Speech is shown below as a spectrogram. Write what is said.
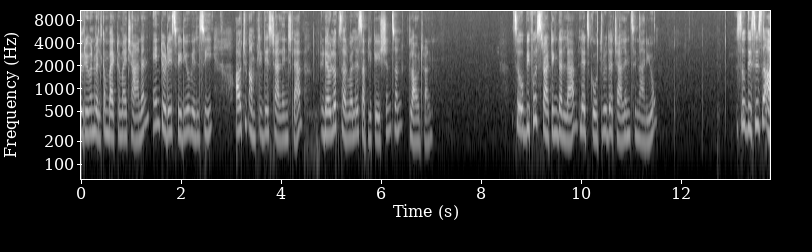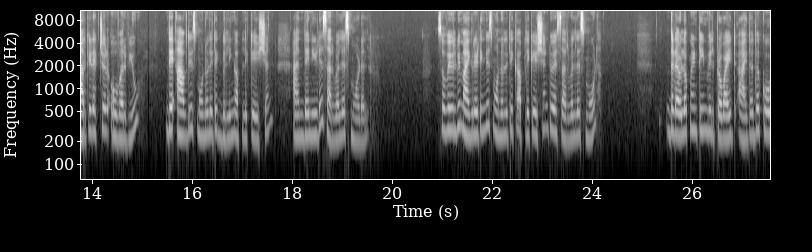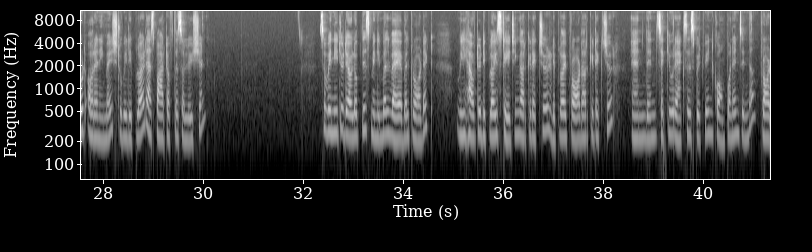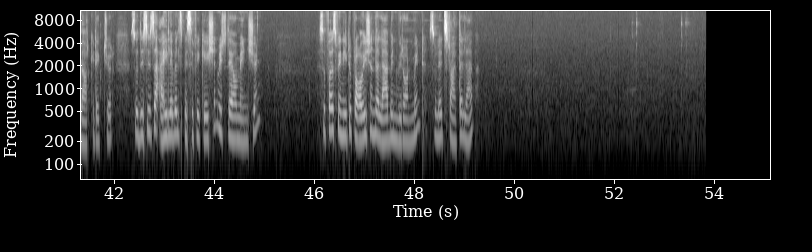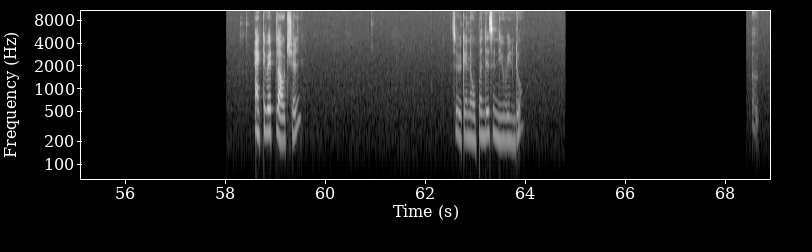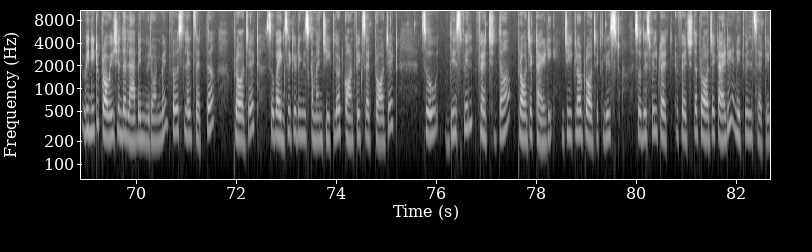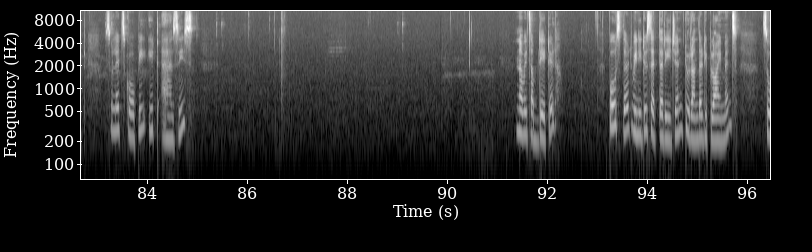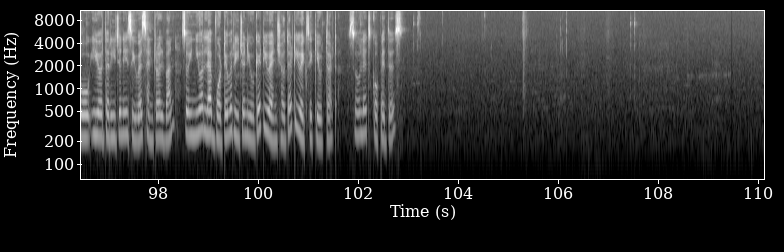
everyone, welcome back to my channel. In today's video, we'll see how to complete this challenge lab, develop serverless applications on Cloud Run. So before starting the lab, let's go through the challenge scenario. So this is the architecture overview. They have this monolithic billing application and they need a serverless model. So we will be migrating this monolithic application to a serverless mode. The development team will provide either the code or an image to be deployed as part of the solution. So we need to develop this minimal viable product. We have to deploy staging architecture, deploy prod architecture and then secure access between components in the prod architecture. So this is a high level specification which they have mentioned. So first we need to provision the lab environment. So let's start the lab. Activate Cloud Shell. So you can open this in new window. We need to provision the lab environment. First let's set the project. So by executing this command gcloud config set project. So this will fetch the project ID gcloud project list. So this will fetch the project ID and it will set it. So let's copy it as is now it's updated. Post that we need to set the region to run the deployments. So here the region is US central one. So in your lab whatever region you get you ensure that you execute that. So let's copy this.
